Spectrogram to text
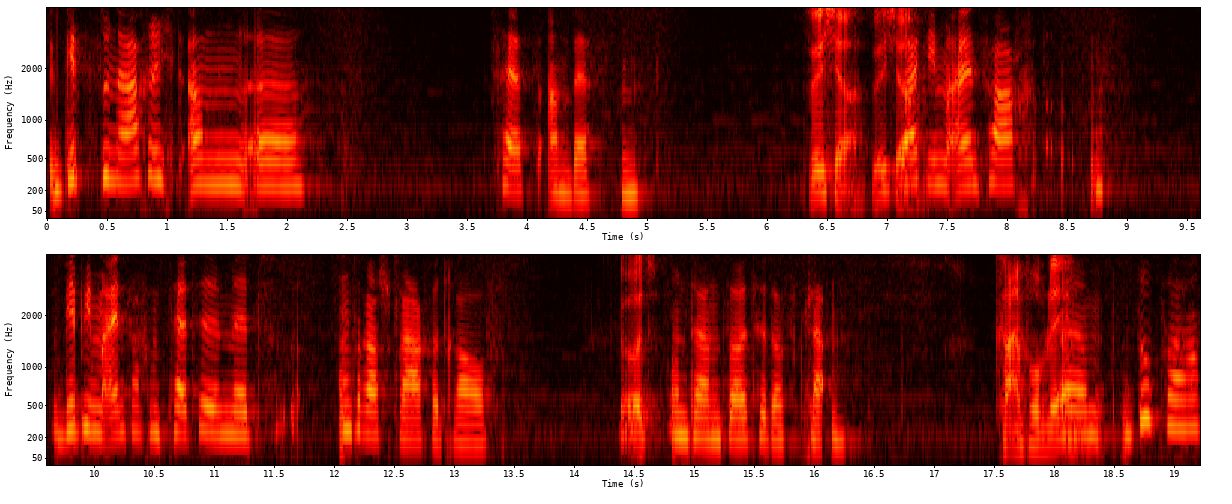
gibst du Nachricht an äh, Cess am besten. Sicher, sicher. Sag ihm einfach, gib ihm einfach einen Zettel mit unserer Sprache drauf. Gut, Und dann sollte das klappen. kein Problem. Ähm, super.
